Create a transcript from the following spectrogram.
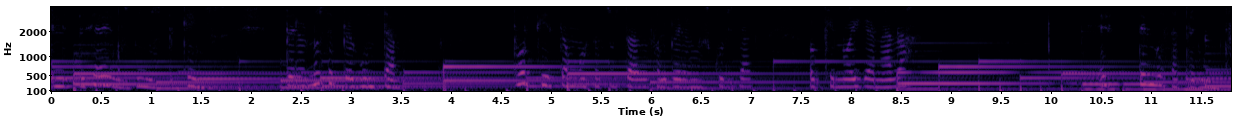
en especial en los niños pequeños, pero no se preguntan ¿Por qué estamos asustados al ver en la oscuridad, aunque no haya nada? tengo esa pregunta.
